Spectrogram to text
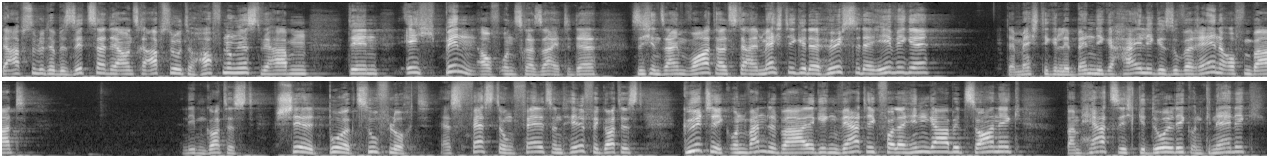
Der absolute Besitzer, der unsere absolute Hoffnung ist. Wir haben den Ich Bin auf unserer Seite, der sich in seinem Wort als der Allmächtige, der Höchste, der Ewige, der mächtige, lebendige, heilige, souveräne offenbart. Lieben Gott ist Schild, Burg, Zuflucht. Er ist Festung, Fels und Hilfe. Gott ist gütig, unwandelbar, allgegenwärtig, voller Hingabe, zornig, barmherzig, geduldig und gnädig.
